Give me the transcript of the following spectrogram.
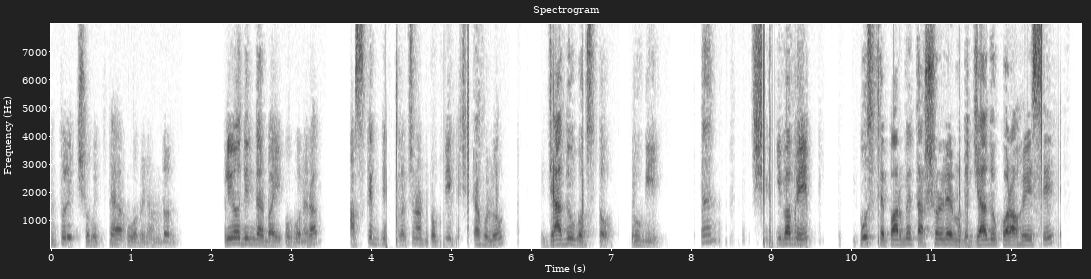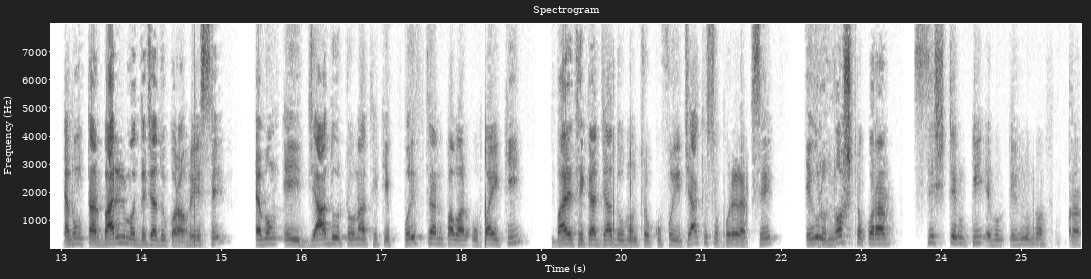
আন্তরিক শুভেচ্ছা ও অভিনন্দন। প্রিয় দিনদার ভাই ও বোনেরা, আজকের যে আলোচনার টপিক সেটা হলো জাদুগ্রস্ত রোগী। হ্যাঁ? সে কীভাবে বুঝতে পারবে তার শরীরের মধ্যে জাদু করা হয়েছে এবং তার বাড়ির মধ্যে জাদু করা হয়েছে এবং এই জাদু টোনা থেকে পরিত্রাণ পাওয়ার উপায় কি? বাড়ি থেকে জাদু মন্ত্র, কুফরি যা কিছু করে রাখছে, এগুলো নষ্ট করার সিস্টেম কি এবং এগুলো নষ্ট করার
